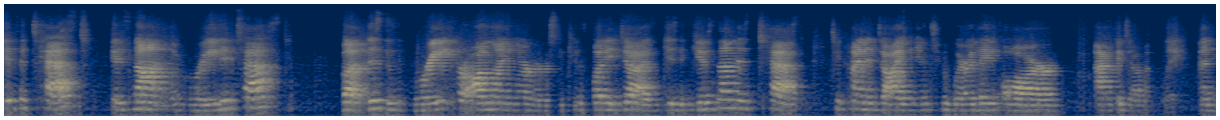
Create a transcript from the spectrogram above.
it's, it's a test, it's not a graded test, but this is great for online learners, because what it does is it gives them this test to kind of dive into where they are academically and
